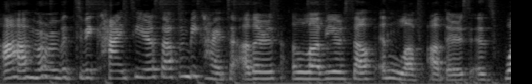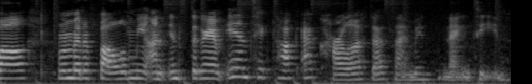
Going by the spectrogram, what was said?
Um remember to be kind to yourself and be kind to others. Love yourself and love others as well. Remember to follow me on instagram and tiktok at carla simon 19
